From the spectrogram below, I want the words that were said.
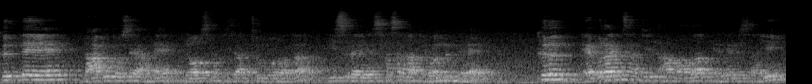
그때 나비도스의 아내 여선지자 드보라가 이스라엘의 사사가 되었는데 그는 에브라임 산지 아마와 베델 사이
